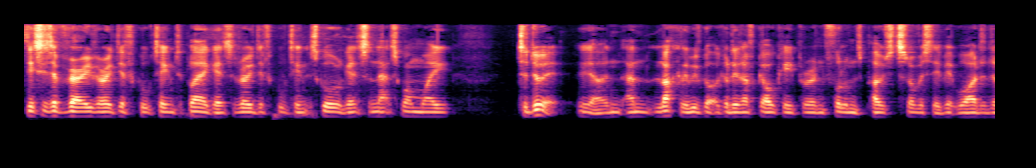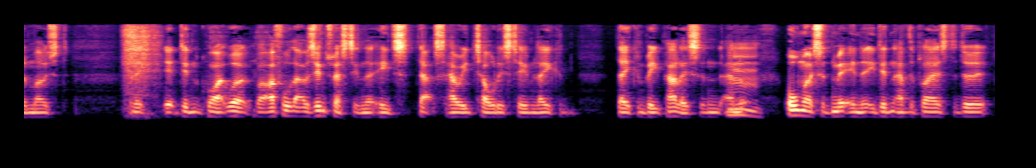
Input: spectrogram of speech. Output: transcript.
"This is a very, very difficult team to play against, a very difficult team to score against, and that's one way to do it." You know, and, and luckily we've got a good enough goalkeeper, and Fulham's posts obviously a bit wider than most, and it, it didn't quite work. But I thought that was interesting that he'd that's how he told his team they could they can beat Palace, and, and hmm. almost admitting that he didn't have the players to do it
